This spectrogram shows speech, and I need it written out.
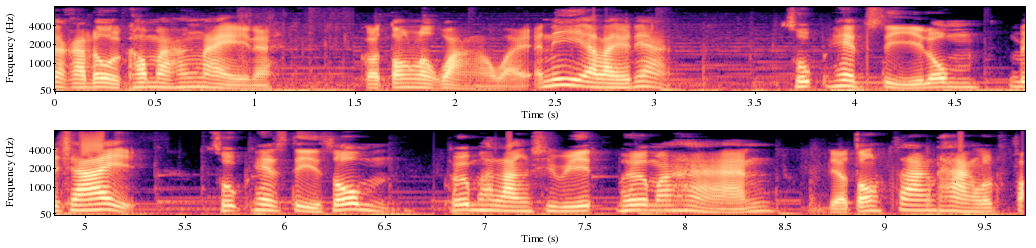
จะกระโดดเข้ามาข้างในนะก็ต้องระวังเอาไว้ อันนี้อะไรเนี่ยซุปเห็ดสีลมไม่ใช่ซุปเห็ดสีส้ม เพิ่มพลังชีวิต เพิ่มอาหาร เดี๋ยวต้องสร้างทางรถไฟ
